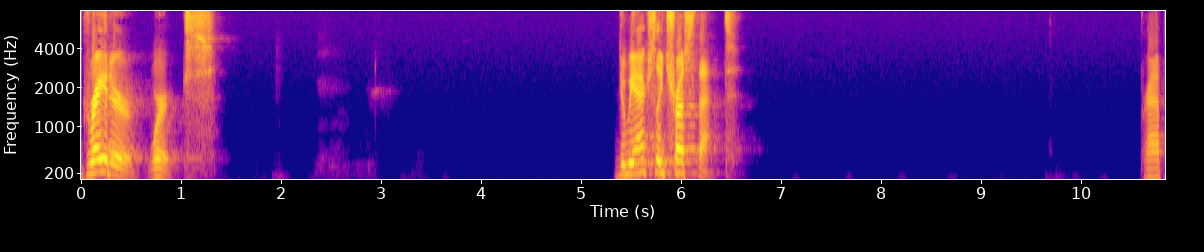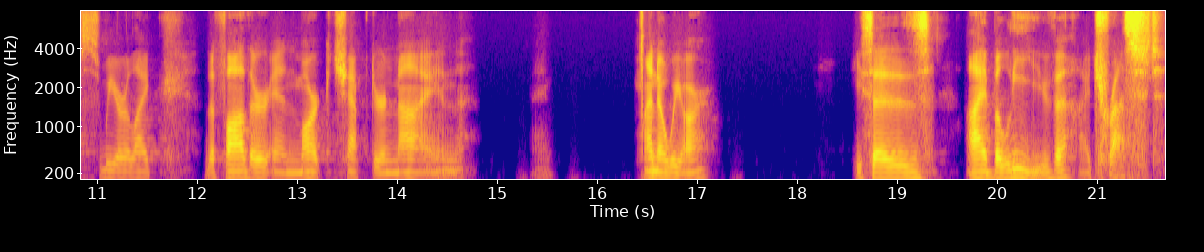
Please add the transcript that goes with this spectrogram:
greater works. Do we actually trust that? Perhaps we are like the Father in Mark chapter 9 I know we are. He says, I believe, I trust.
